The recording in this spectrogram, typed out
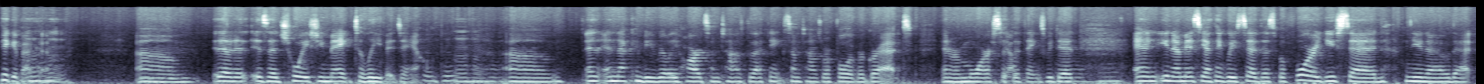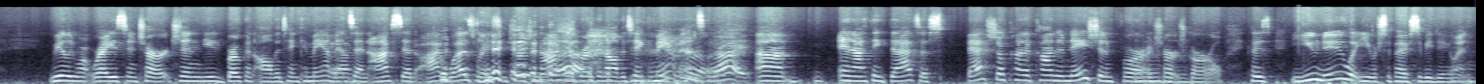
pick it back up. Um, that it is a choice you make to leave it down. Um, and, and that can be really hard sometimes because I think sometimes we're full of regret and remorse at the things we did. And, you know, Missy, I think we said this before. You said, you know, that you really weren't raised in church and you'd broken all the Ten Commandments. And I've said I was raised in church and I had broken all the Ten Commandments. Right. Um, and I think that's a special kind of condemnation for a church girl because you knew what you were supposed to be doing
